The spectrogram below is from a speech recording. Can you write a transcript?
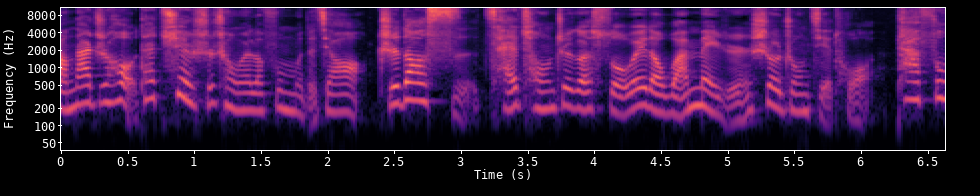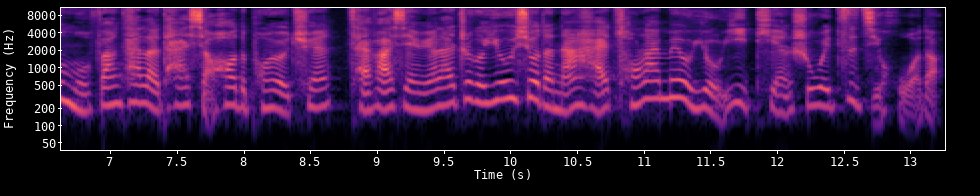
长大之后，他确实成为了父母的骄傲，直到死才从这个所谓的完美人设中解脱。他父母翻开了他小号的朋友圈，才发现原来这个优秀的男孩从来没有有一天是为自己活的。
